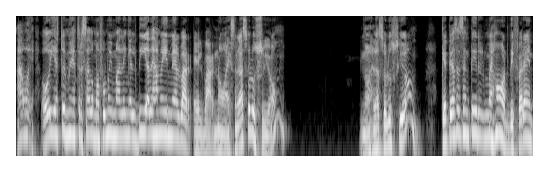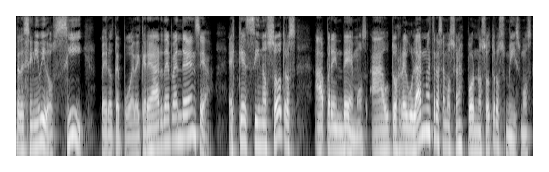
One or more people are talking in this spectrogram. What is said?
Ah, hoy estoy muy estresado, me fue muy mal en el día, déjame irme al bar. El bar no es la solución. No es la solución. ¿Qué te hace sentir mejor, diferente, desinhibido? Sí, pero te puede crear dependencia. Es que si nosotros aprendemos a autorregular nuestras emociones por nosotros mismos,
